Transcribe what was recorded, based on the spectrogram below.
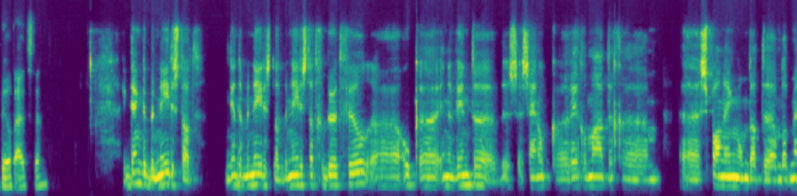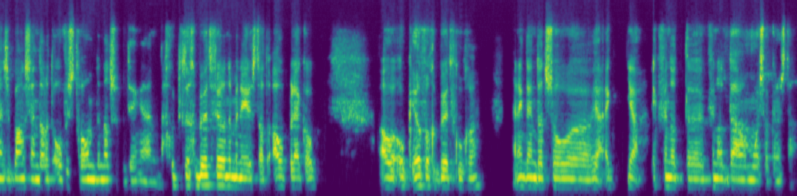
beeld uitstaat? Ik denk de benedenstad. Ik denk de benedenstad. Benedenstad gebeurt veel. eh, ook eh, in de winter. Dus er zijn ook eh, regelmatig ehm, eh, spanning. Omdat, omdat mensen bang zijn dat het overstroomt en dat soort dingen. En, goed, er gebeurt veel in de benedenstad. Oude plek ook. Oude, ook heel veel gebeurd vroeger. En ik denk dat zo... ja, ik, ja, ik vind dat, ik vind dat daar mooi zou kunnen staan.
